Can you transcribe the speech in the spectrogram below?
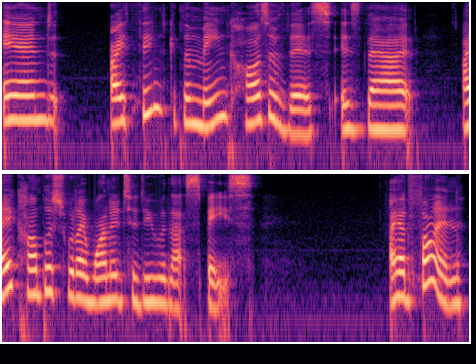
And I think the main cause of this is that I accomplished what I wanted to do in that space. I had fun.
